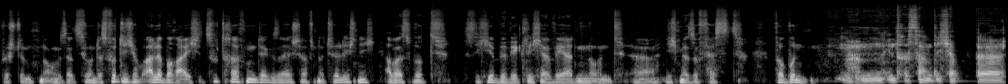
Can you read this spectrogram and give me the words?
bestimmten Organisationen. Das wird nicht auf alle Bereiche zutreffen der Gesellschaft, natürlich nicht, aber es wird sicher beweglicher werden und äh, nicht mehr so fest verbunden. Ähm, interessant. Ich habe äh,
